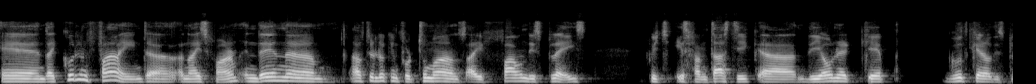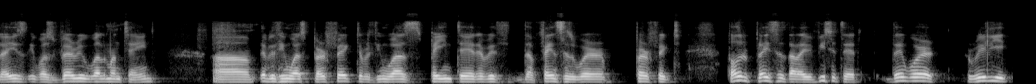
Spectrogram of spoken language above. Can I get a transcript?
and I couldn't find uh, a nice farm. And then um, after looking for two months, I found this place, which is fantastic. Uh, the owner kept good care of this place. It was very well maintained. Um, everything was perfect. Everything was painted. Everything, the fences were perfect. The other places that I visited, they were really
